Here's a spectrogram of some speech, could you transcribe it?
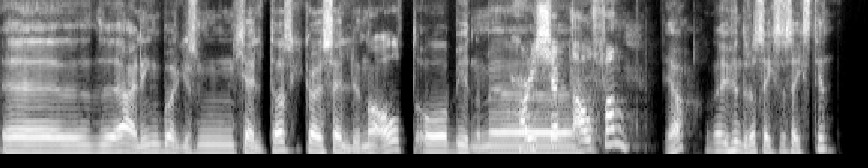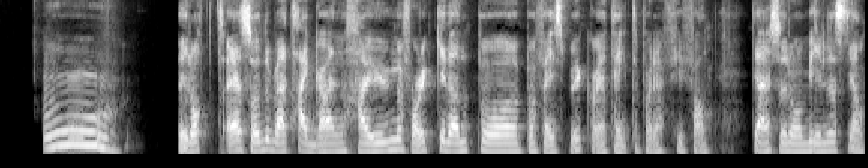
Eh, Erling Borgesen Kjelta skal jo selge unna alt og begynne med Har du kjøpt Alfaen? Ja, det er 166. Uh, rått. Jeg så du ble tagga en haug med folk i den på, på, Facebook, og jeg tenkte på det. Fy faen, det er så rå bil, Stian.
